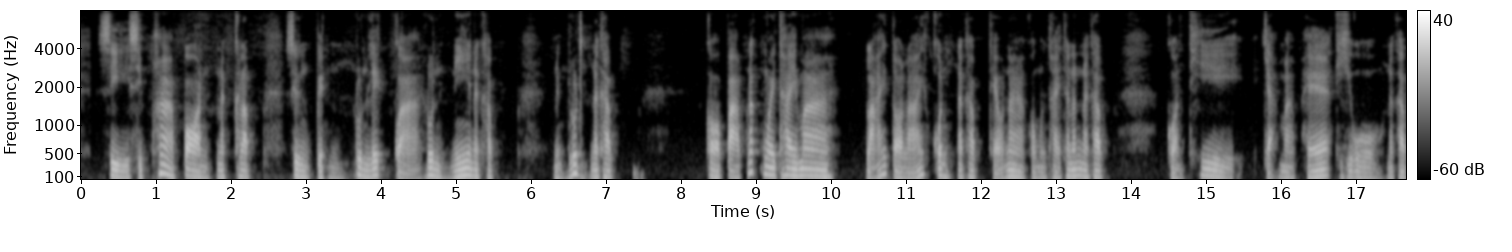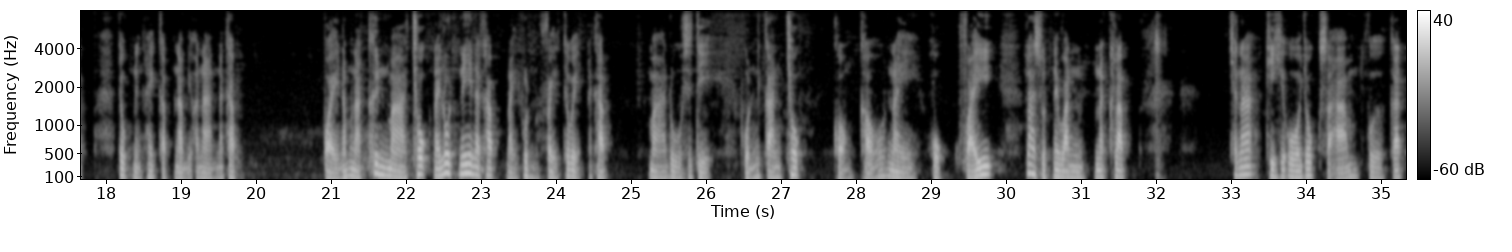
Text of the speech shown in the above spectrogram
145 ปอนด์นะครับ ซึ่งเป็นรุ่นเล็กกว่ารุ่นนี้นะครับ 1 รุ่นนะครับก็ปราบนักมวยไทยมาหลายต่อหลายคนนะครับ แถวหน้าของเมืองไทยเท่านั้นนะครับ ก่อนที่จะมาแพ้ TKO นะครับยกหนึ่งให้กับนาบิอานานนะครับ ปล่อยน้ำหนักขึ้นมาชกในรุ่นนี้นะครับ ในรุ่นเฟเธอร์เวทนะครับ มาดูสติ ผลการชกของเขาใน 6 ไฟท์ล่าสุดในวันนะครับ ชนะ TKO ยก 3 เฟอร์กัส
